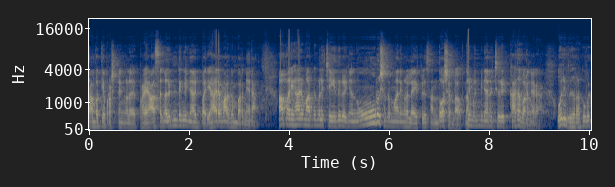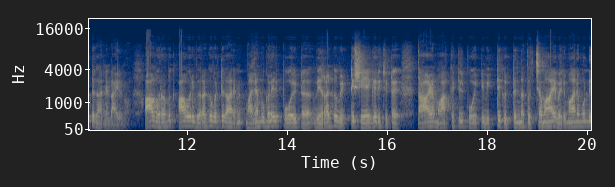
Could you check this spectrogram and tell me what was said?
ദാമ്പത്യ പ്രശ്നങ്ങൾ പ്രയാസങ്ങൾ ഉണ്ടെങ്കിൽ ഞാനൊരു പരിഹാരമാർഗം പറഞ്ഞുതരാം. ആ പരിഹാര മാർഗങ്ങൾ ചെയ്തു കഴിഞ്ഞാൽ നൂറ് ശതമാനം നിങ്ങളുടെ ലൈഫിൽ സന്തോഷം ഉണ്ടാവും. അതിന് മുൻപ് ഞാൻ ചെറിയൊരു കഥ പറഞ്ഞുതരാം. ഒരു വിറക് വെട്ടുകാരനുണ്ടായിരുന്നു ആ വിറക് ആ ഒരു വിറക് വെട്ടുകാരൻ മലമുകളിൽ പോയിട്ട് വിറക് വെട്ടി ശേഖരിച്ചിട്ട് താഴെ മാർക്കറ്റിൽ പോയിട്ട് വിറ്റ് കിട്ടുന്ന തുച്ഛമായ വരുമാനം കൊണ്ട്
